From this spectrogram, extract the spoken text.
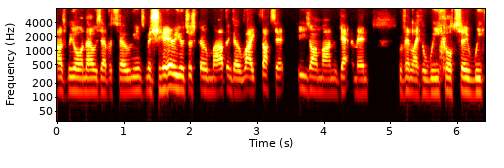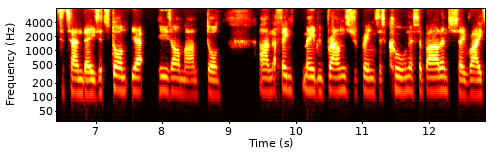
as we all know as Evertonians, Moshiri will just go mad and go, right, that's it. He's our man. Get him in within like a week or two, week to 10 days. It's done. Yeah, he's our man. Done. And I think maybe Brands just brings this coolness about him to say, right,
